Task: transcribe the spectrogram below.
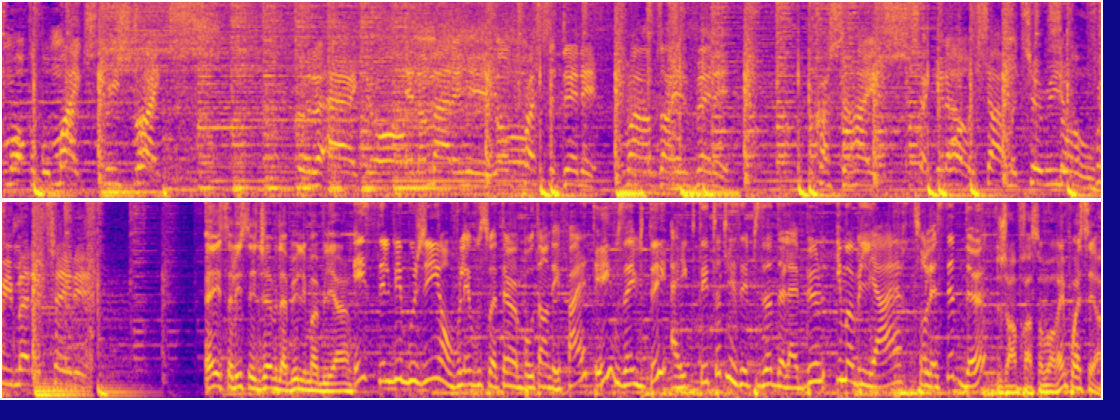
Remarkable mics, three strikes. For the ag, y'all, and I'm out of here. Unprecedented rhymes I invented. Crush the heights, check it out. Shot material, premeditated. Hey, salut, c'est Jeff de la Bulle Immobilière. Et Sylvie Bougie, on voulait vous souhaiter un beau temps des fêtes et vous inviter à écouter tous les épisodes de la Bulle Immobilière sur le site de Jean-François-Morin.ca.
